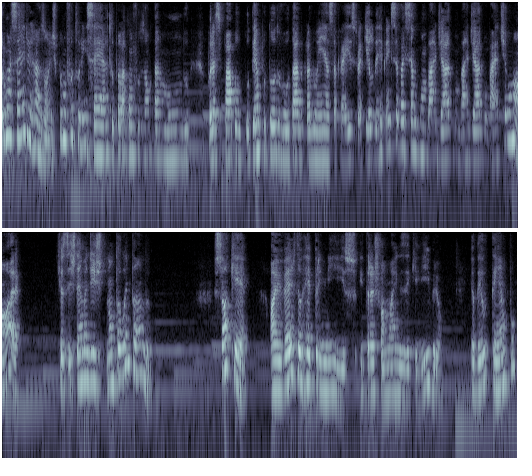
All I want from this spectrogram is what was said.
por uma série de razões, por um futuro incerto, pela confusão que está no mundo, por esse papo o tempo todo voltado para a doença, para isso, para aquilo. De repente você vai sendo bombardeado, bombardeado, bombardeado. Chega uma hora que o sistema diz: não estou aguentando. Só que, ao invés de eu reprimir isso e transformar em desequilíbrio, eu dei o tempo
